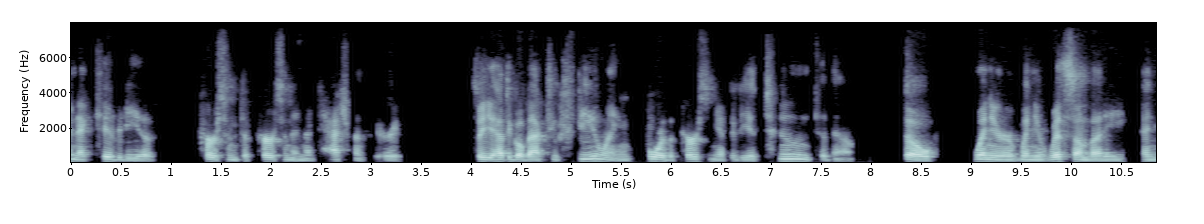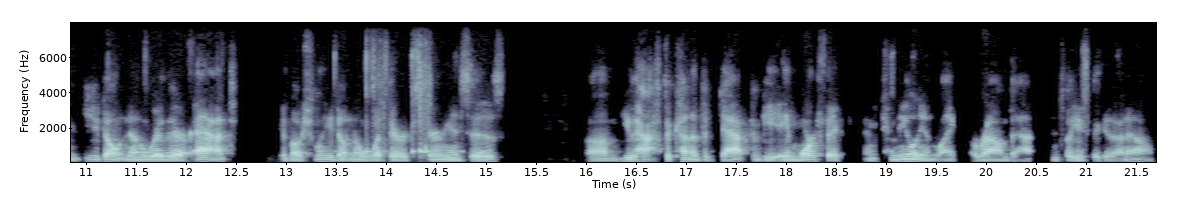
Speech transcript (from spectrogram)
connectivity of person to person and attachment theory. So you have to go back to feeling for the person. You have to be attuned to them. So when you're when you're with somebody and you don't know where they're at emotionally, you don't know what their experience is. Um, you have to kind of adapt and be amorphic and chameleon like around that until you figure that out.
